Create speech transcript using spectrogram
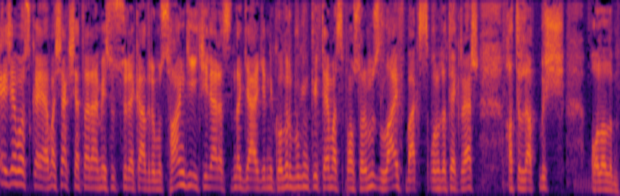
Ece Bozkaya, Başak Şatan'a, Mesut Süre kadromuz hangi ikili arasında gerginlik olur? Bugünkü tema sponsorumuz Lifebox. Onu da tekrar hatırlatmış olalım.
